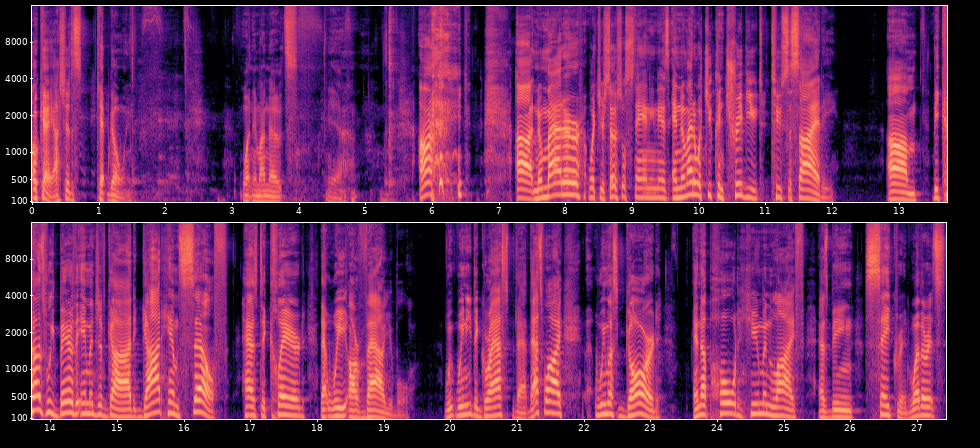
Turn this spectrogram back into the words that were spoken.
Okay, I should have kept going. Wasn't in my notes. Yeah. All right. Uh, no matter what your social standing is, and no matter what you contribute to society, um, because we bear the image of God, God Himself has declared that we are valuable. We, we need to grasp that. That's why we must guard and uphold human life as being sacred, whether it's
